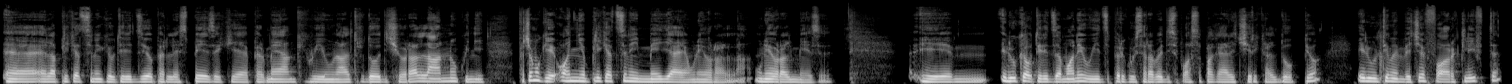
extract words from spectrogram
eh, è l'applicazione che utilizzo io per le spese, che è per me anche qui un altro 12 ore all'anno, quindi facciamo che ogni applicazione in media è un euro, un euro al mese. E, e Luca utilizza MoneyWiz per cui sarebbe disposto a pagare circa il doppio e l'ultima invece è Forklift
